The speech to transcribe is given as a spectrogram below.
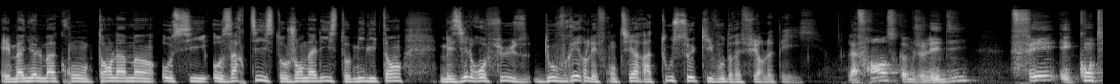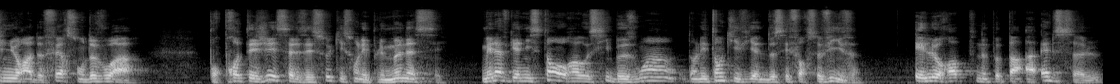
Emmanuel Macron tend la main aussi aux artistes, aux journalistes, aux militants, mais il refuse d'ouvrir les frontières à tous ceux qui voudraient fuir le pays. La France, comme je l'ai dit, fait et continuera de faire son devoir pour protéger celles et ceux qui sont les plus menacés. Mais l'Afghanistan aura aussi besoin, dans les temps qui viennent, de ses forces vives. Et l'Europe ne peut pas, à elle seule,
